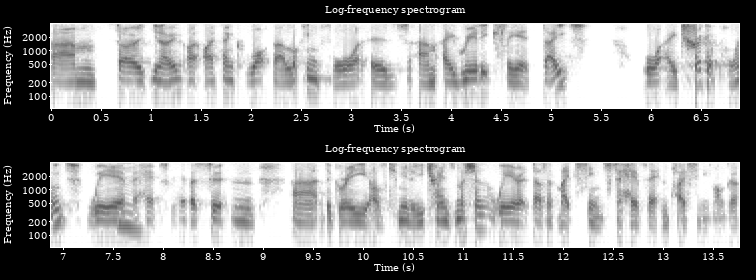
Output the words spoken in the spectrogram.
Um, so, you know, I, I, think what they're looking for is um, a really clear date or a trigger point where mm. perhaps we have a certain uh, degree of community transmission where it doesn't make sense to have that in place any longer.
